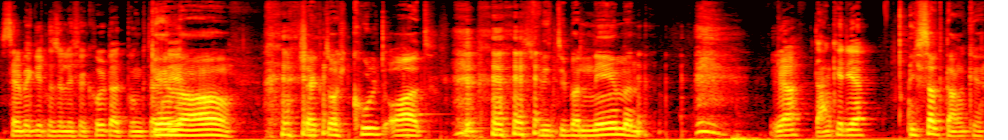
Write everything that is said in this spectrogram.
Selbe gilt natürlich für kultart.at. Genau. Checkt euch Kultort. Es wird übernehmen. Ja, danke dir. Ich sag danke.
